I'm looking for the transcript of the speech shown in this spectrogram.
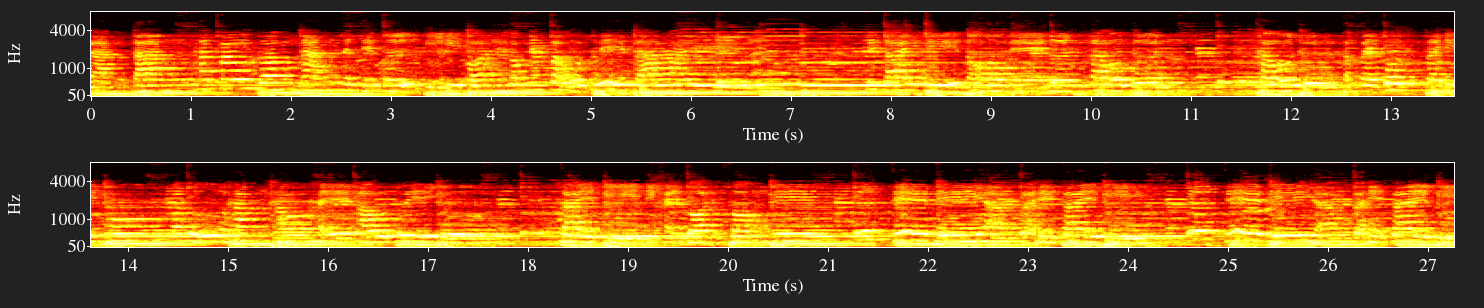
การตังนักเมาจอมนั้นเต็มมือพี่บอลต้องยังเบาด้วยใจเสียใจที่น้องแม่เดินเล่าเกินเข้าถึงสักแปดกดใส่ทุ่งก็สู่หักเขาให้เอาด้วยอยู่ใจปีนี่ใครซ้อนสองพี่เจเจอยากใส่ใจพี่เจเจอยากใจใจปี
